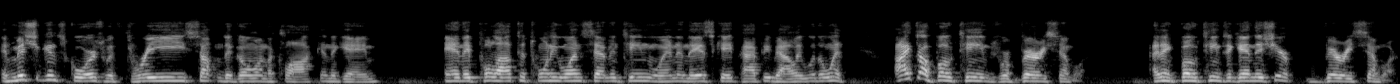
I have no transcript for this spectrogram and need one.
and Michigan scores with three something to go on the clock in the game, and they pull out the 21-17 win, and they escape Happy Valley with a win. I thought both teams were very similar. I think both teams again this year very similar.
